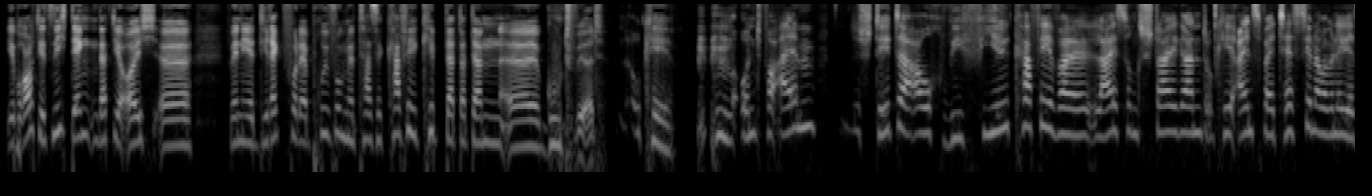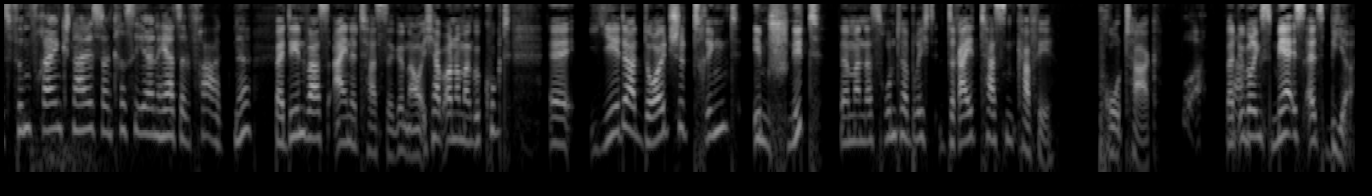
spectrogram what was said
ihr braucht jetzt nicht denken, dass ihr euch, äh, wenn ihr direkt vor der Prüfung eine Tasse Kaffee kippt, dass das dann äh, gut wird. Okay. Und vor allem steht da auch, wie viel Kaffee, weil leistungssteigernd, okay, ein, zwei Tässchen, aber wenn du jetzt fünf reinknallst, dann kriegst du eher einen Herzinfarkt, ne? Bei denen war es eine Tasse, genau. Ich habe auch nochmal geguckt, äh, jeder Deutsche trinkt im Schnitt, wenn man das runterbricht, drei Tassen Kaffee pro Tag. Boah. Was ja. übrigens mehr ist als Bier.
